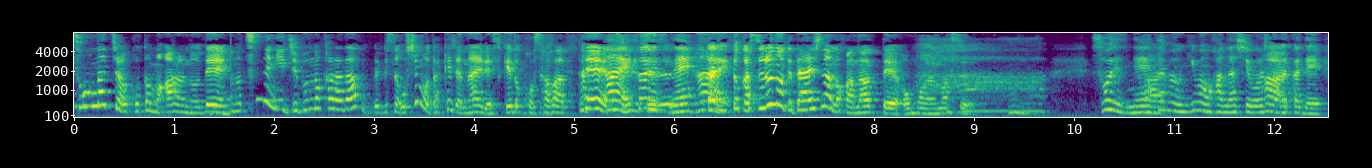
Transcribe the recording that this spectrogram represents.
そうなっちゃうこともあるので、うん。あの常に自分の体別におしもだけじゃないですけどこう触って、はいそうですね。たはい。りとかするのって大事なのかなって思います。そうですね、はい。多分今お話をした中で、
